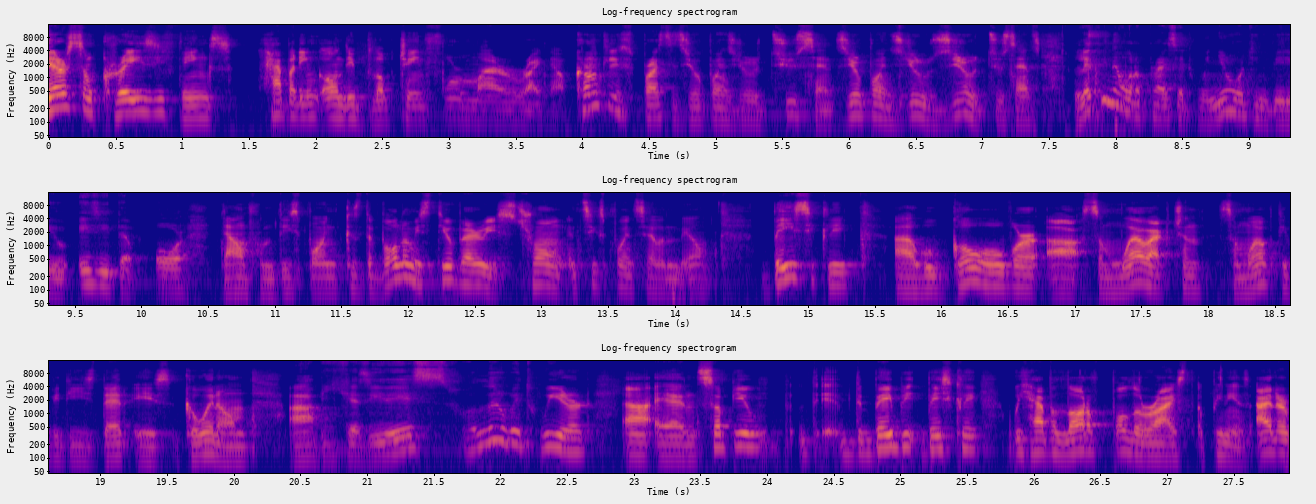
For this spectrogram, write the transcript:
There are some crazy things happening on the blockchain for Myra right now. Currently it's priced at 0.02 cents, 0.002 cents. Let me know what the price at when you're watching video. Is it up or down from this point? Because the volume is still very strong at 6.7 mil. Basically, uh, we'll go over uh, some whale action, some whale activities that is going on uh, because it is a little bit weird uh, and some people, the baby, basically we have a lot of polarized opinions. Either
